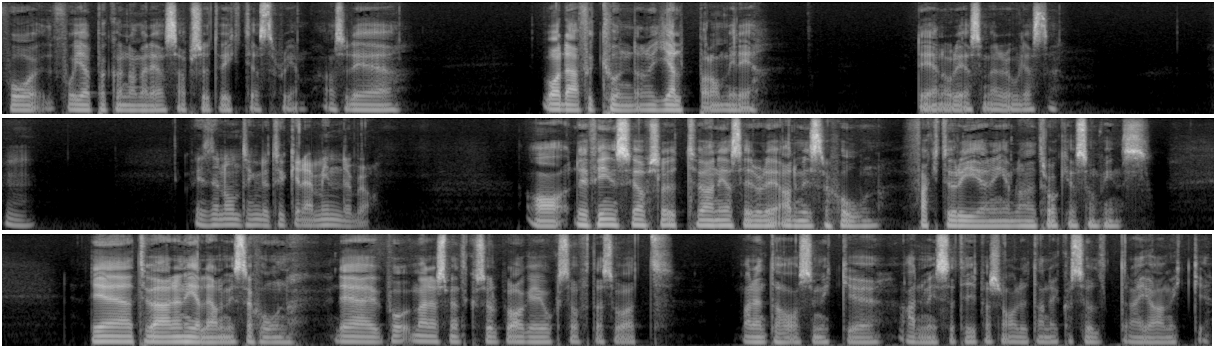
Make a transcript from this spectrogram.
få, få hjälpa kunderna med deras absolut viktigaste problem. Alltså det är vara där för kunden och hjälpa dem i det. Det är nog det som är det roligaste. Mm. Finns det någonting du tycker är mindre bra? Ja, det finns ju absolut tyvärr nedsidor. Det är administration, fakturering är bland det tråkiga som finns. Det är tyvärr en hel del administration. Det är ju på managementkonsultbolag är ju också ofta så att man inte har så mycket administrativ personal utan det är konsulterna gör mycket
